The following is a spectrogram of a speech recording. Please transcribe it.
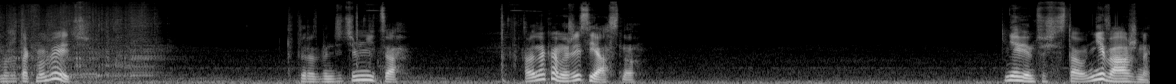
Może tak ma być. Tu teraz będzie ciemnica. Ale na kamerze jest jasno. Nie wiem co się stało. Nieważne.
